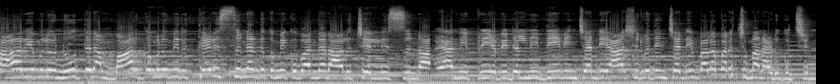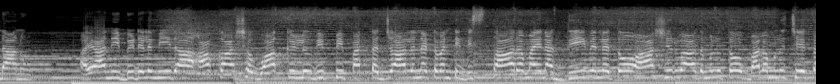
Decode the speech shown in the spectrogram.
కార్యములు నూతన మార్గములు మీరు తెరుస్తున్నందుకు మీకు వందనాలు చెల్లిస్తున్నా నీ ప్రియ బిడ్డల్ని దీవించండి ఆశీర్వదించండి బలపరచమని అడుగుచున్నాను. అయా నీ బిడ్డల మీద ఆకాశ వాక్యులు విప్పి పట్టజాలనటువంటి విస్తారమైన దీవెనలతో ఆశీర్వాదములతో బలములు చేత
